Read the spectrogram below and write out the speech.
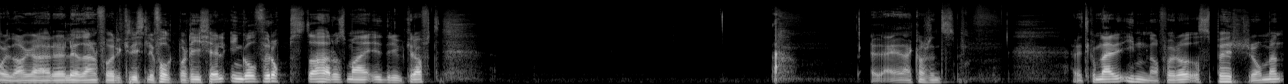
Og i dag er lederen for Kristelig Folkeparti, Kjell Ingolf Ropstad, her hos meg i Drivkraft. Det er, er kanskje en Jeg vet ikke om det er innafor å, å spørre om, men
